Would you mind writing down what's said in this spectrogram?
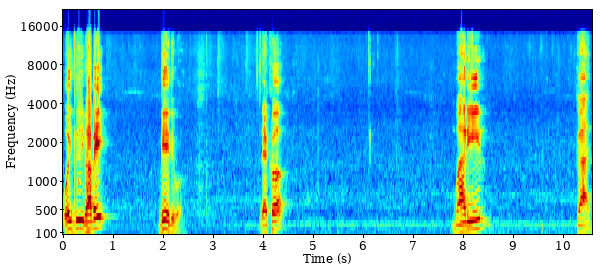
ওই দুইভাবেই দিয়ে দেব। দেখো, বাড়ির কাজ।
